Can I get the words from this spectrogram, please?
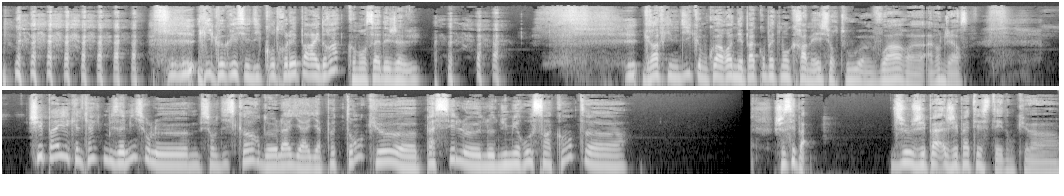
Nico Chris il dit contrôlé par Hydra? Comment ça déjà vu? Grave qui nous dit comme quoi Aaron n'est pas complètement cramé, surtout euh, voir euh, Avengers. Je sais pas, il y a quelqu'un qui nous a mis sur le sur le Discord là il y a, y a peu de temps que euh, passer le, le numéro 50 euh, je sais pas. Je j'ai pas j'ai pas testé donc euh,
